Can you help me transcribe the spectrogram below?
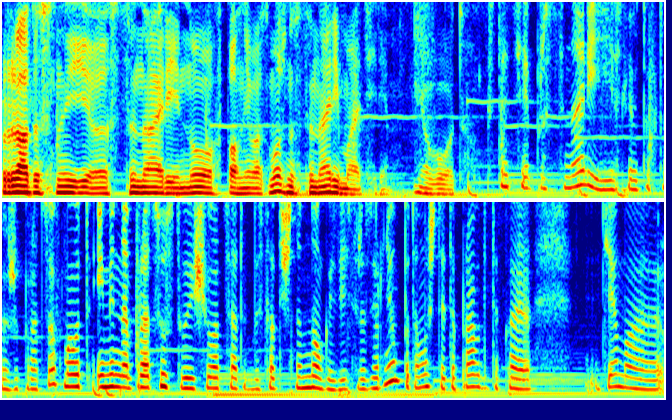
радостный сценарий, но вполне возможно сценарий матери. Вот. Кстати, про сценарий, если вот так тоже про отцов, мы вот именно про отсутствующего отца так достаточно много здесь развернем, потому что это правда такая тема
